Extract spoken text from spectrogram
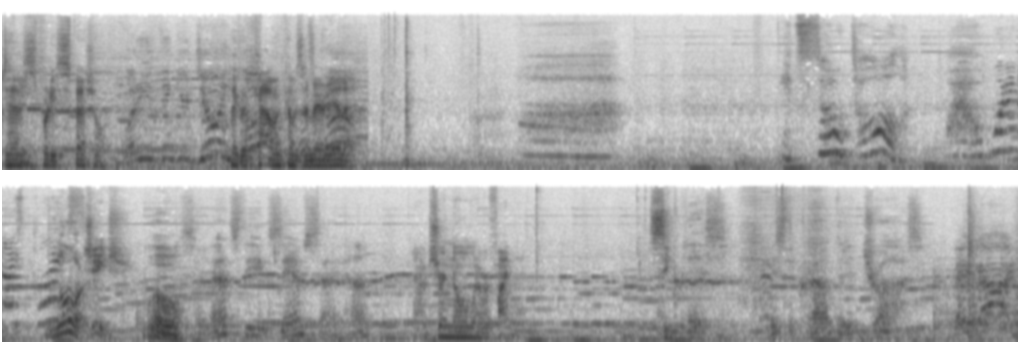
to him it's pretty special. What do you think you're doing? Like when Cole? Calvin comes to Let's Marietta. Ah, it's so tall. Wow, what a nice place. Lord. Sheesh. Whoa. So that's the exam site, huh? I'm sure no one would ever find that. Secret. This is the crowd that it draws. Hey guys!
